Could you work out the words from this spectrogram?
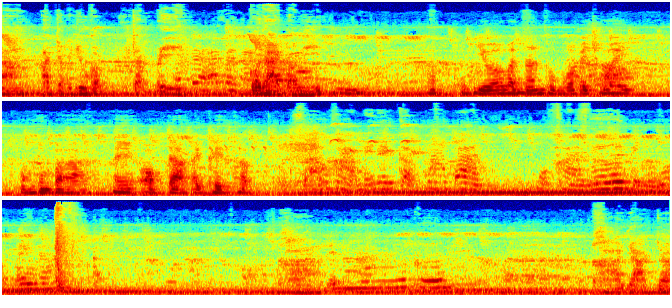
นางอาจจะไปอยู่กับจักรีก็ได้ตอนนี้ ครับพอดีว่าวันนั้นผมก็ไปช่วยของจำปาให้ออกจากไอเพชรครับ สาวขาไม่ได้กลับมาบ้านพราะขาเลยไม่รู้ว่าไปนะา เป็นห่วงเหลือเกิน ข้าอยากจะ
